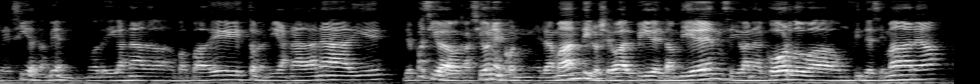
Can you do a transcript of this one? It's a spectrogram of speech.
Le decía también, no le digas nada a papá de esto, no le digas nada a nadie. Después iba de vacaciones con el amante y lo llevaba al pibe también. Se iban a Córdoba un fin de semana.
